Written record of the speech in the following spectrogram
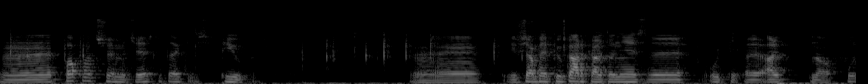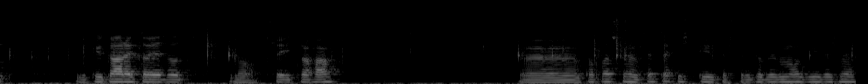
E, popatrzymy, czy jest tutaj jakiś piłkarz. E, już powiedzieć piłkarka, ale to nie jest w ulti, e, al, no foot, piłkarek to jest od, no, czyli trochę. Yy, popatrzymy, czy jest jakiś piłkarz, którego by moglibyśmy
